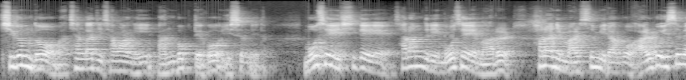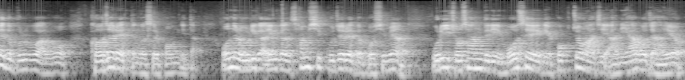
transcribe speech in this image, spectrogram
지금도 마찬가지 상황이 반복되고 있습니다. 모세의 시대에 사람들이 모세의 말을 하나님 말씀이라고 알고 있음에도 불구하고 거절했던 것을 봅니다. 오늘 우리가 읽은 39절에도 보시면 우리 조상들이 모세에게 복종하지 아니하고자 하여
